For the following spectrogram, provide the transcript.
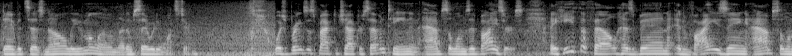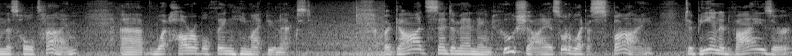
David says, No, leave him alone, let him say what he wants to. Which brings us back to chapter 17 and Absalom's advisors. Ahithophel has been advising Absalom this whole time uh, what horrible thing he might do next. But God sent a man named Hushai as sort of like a spy to be an advisor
